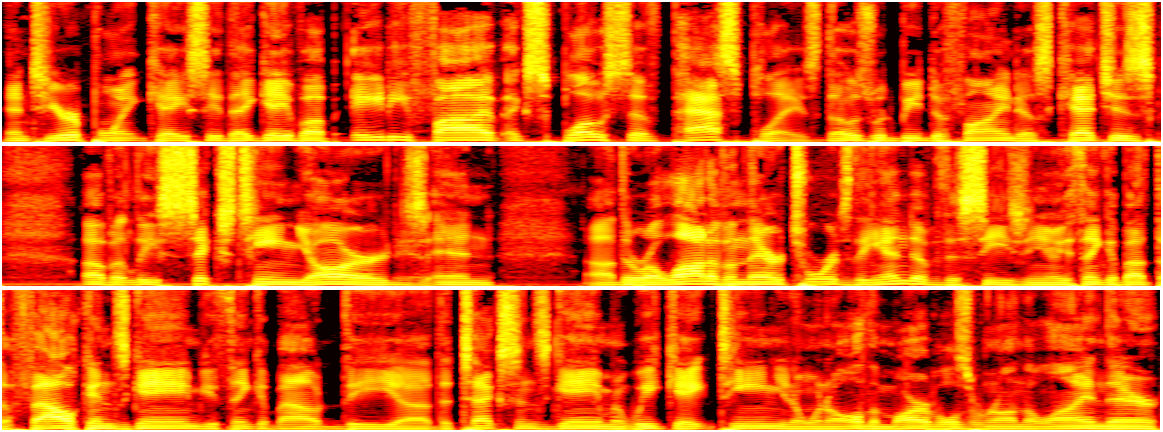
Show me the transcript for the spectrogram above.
And to your point, Casey, they gave up 85 explosive pass plays. Those would be defined as catches of at least 16 yards. And uh, there were a lot of them there towards the end of the season. You know, you think about the Falcons game, you think about the uh, the Texans game in Week 18. You know, when all the marbles were on the line there,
